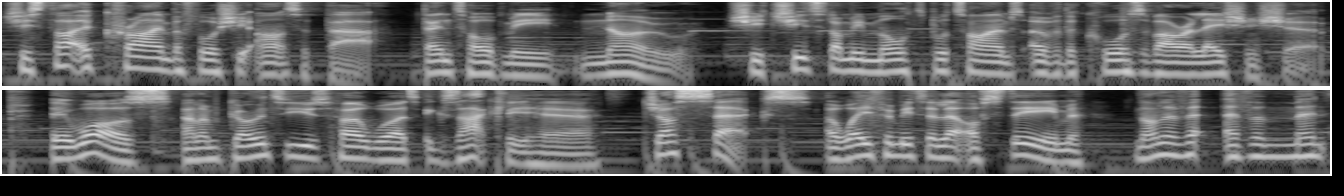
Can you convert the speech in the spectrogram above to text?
She started crying before she answered that, then told me no. She cheated on me multiple times over the course of our relationship. It was, and I'm going to use her words exactly here, just sex, a way for me to let off steam. None of it ever meant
